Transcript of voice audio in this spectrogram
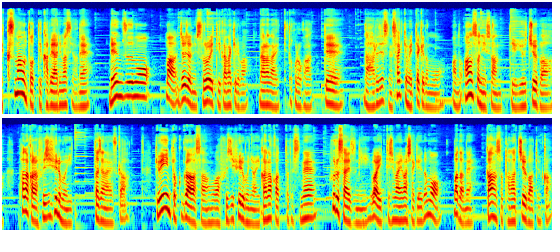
X マウントっていう壁ありますよね。レンズもまあ徐々に揃えていかなければならないってところがあってだあれですねさっきも言ったけどもあのアンソニーさんっていう YouTuber パナから富士フィルム行ったじゃないですか。ギュイン徳川さんは富士フィルムには行かなかったですね。フルサイズには行ってしまいましたけれどもまだね元祖パナチューバーというか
